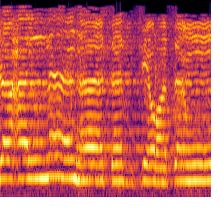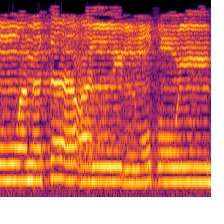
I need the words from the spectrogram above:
جعلناها تذكرة ومتاعا للمقوين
